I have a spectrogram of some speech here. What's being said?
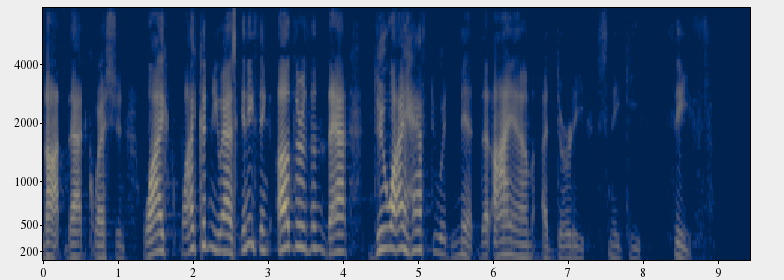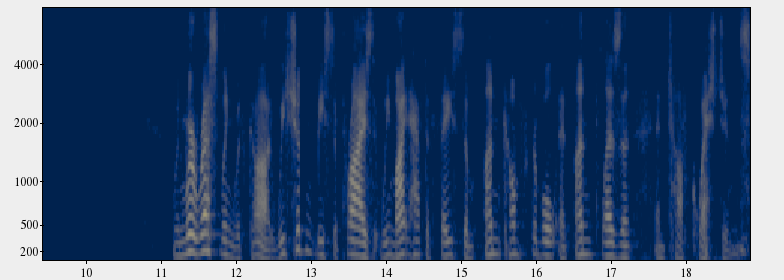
not that question. Why, why couldn't you ask anything other than that? Do I have to admit that I am a dirty, sneaky thief? When we're wrestling with God, we shouldn't be surprised that we might have to face some uncomfortable and unpleasant and tough questions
